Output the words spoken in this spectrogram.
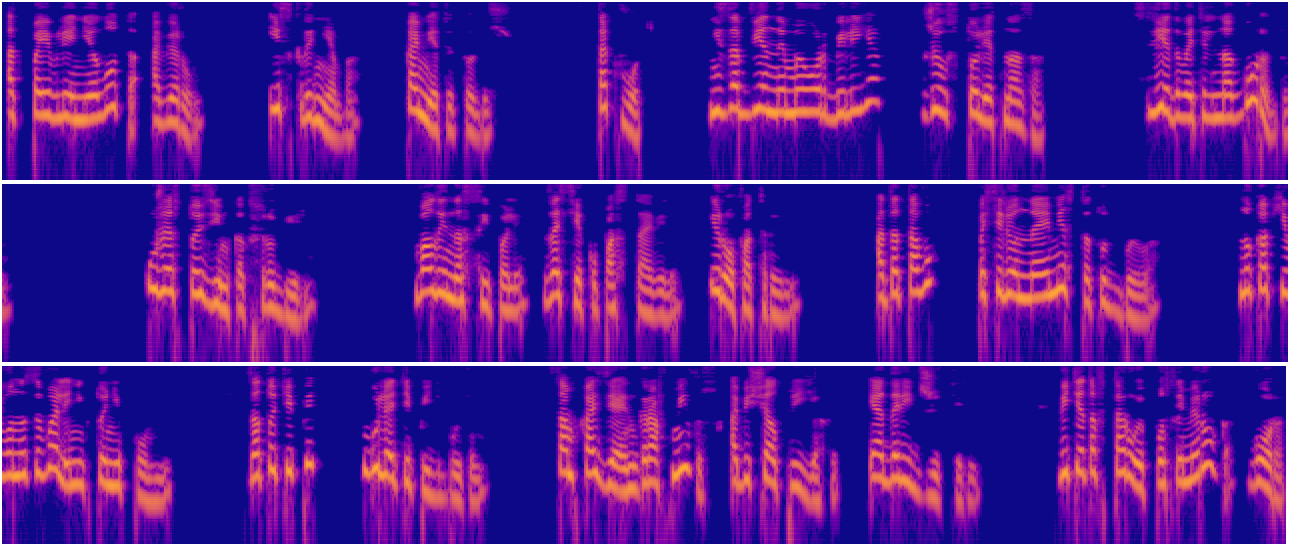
от появления лота Аверу, искры неба, кометы то бишь. Так вот, незабвенный Меор Бельяр жил сто лет назад. Следовательно, городу уже сто зим как срубили. Валы насыпали, засеку поставили и ров отрыли. А до того поселенное место тут было. Но как его называли, никто не помнит. Зато теперь гулять и пить будем. Сам хозяин, граф Мивус, обещал приехать и одарить жителей. Ведь это второй после Мирога город.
